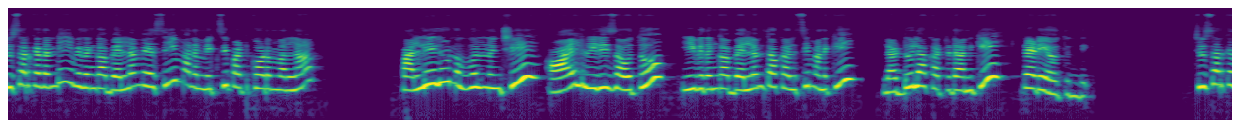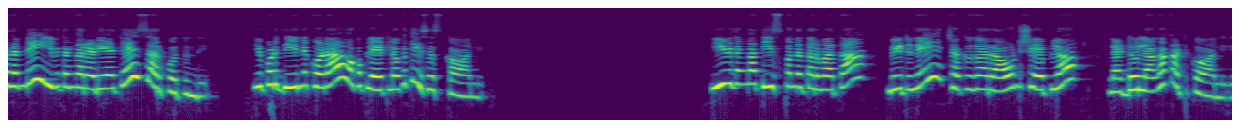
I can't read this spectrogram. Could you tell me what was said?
చూసారు కదండి? ఈ విధంగా బెల్లం వేసి మనం మిక్సీ పట్టుకోవడం వల్ల పల్లీలు నువ్వుల నుంచి ఆయిల్ రిలీజ్ అవుతూ ఈ విధంగా బెల్లంతో కలిసి మనకి లడ్డూలా కట్టడానికి రెడీ అవుతుంది. చూసారు కదండి? ఈ విధంగా రెడీ అయితే సరిపోతుంది. ఇప్పుడు దీన్ని కూడా ఒక ప్లేట్లోకి తీసేసుకోవాలి. ఈ విధంగా తీసుకున్న తర్వాత వీటిని చక్కగా రౌండ్ షేప్లో లడ్డూలాగా కట్టుకోవాలి.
